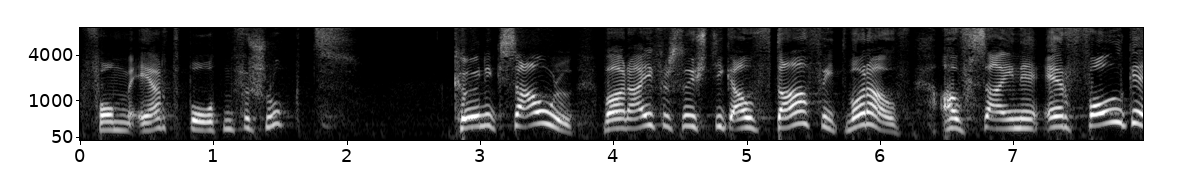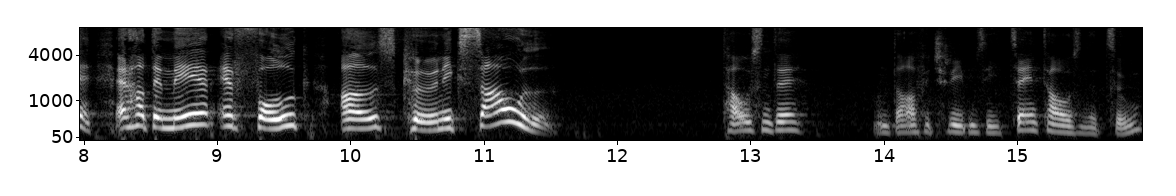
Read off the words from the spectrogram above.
vom Erdboden verschluckt. König Saul war eifersüchtig auf David. Worauf? Auf seine Erfolge. Er hatte mehr Erfolg als König Saul. Tausende und David schrieben sie Zehntausende zu.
